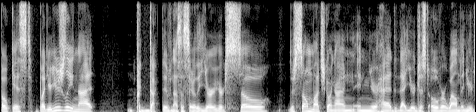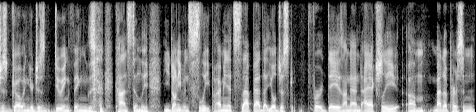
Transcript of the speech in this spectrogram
focused, but you're usually not productive necessarily. You're you're so there's so much going on in your head that you're just overwhelmed and you're just going. You're just doing things constantly. You don't even sleep. I mean, it's that bad that you'll just for days on end. I actually um, met a person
